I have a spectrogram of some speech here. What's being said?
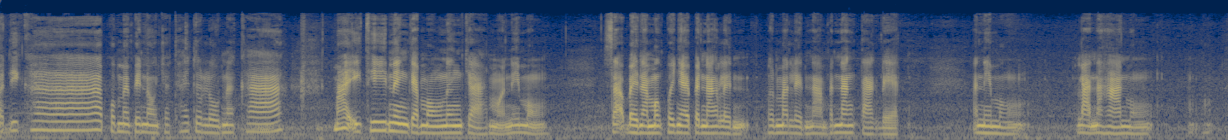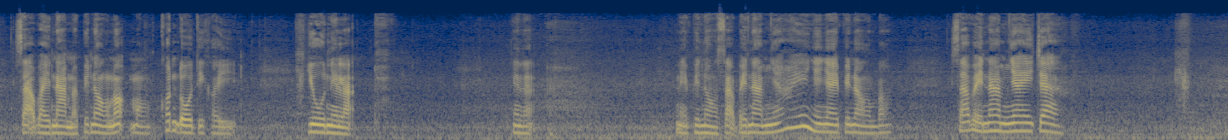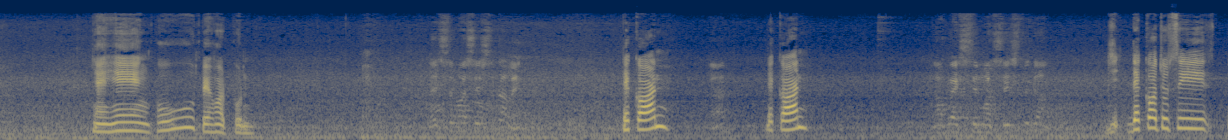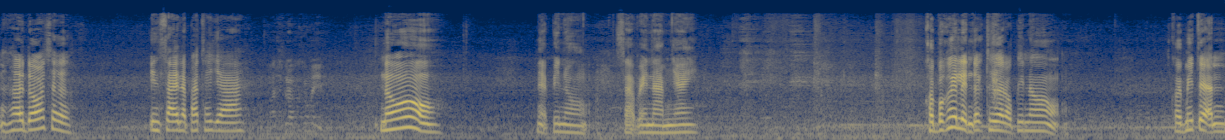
วัสดีค่ะผมมาเป็นน้องชาวไทยตัวโลนะคะ มาอีกทีหนึ่งจะมองหนึ่งจ้ะหมอนี่มองสะใบน้ำมังเปใหญ่เป็นนางเล่นเป็นมาเล่นน้ำเป็นนางตากแดด อันนี้มองร้านอาหารมองสะใบน้ำนะพี่น้องเนาะมองคอนโดที่เคยอยู่นี่แหละนี่แหละนี่พี่น้องสะใบน้ำใหญ่ใหญ่พี่น้องบ่สะใบน้ำใหญ่จ้ะใหญ่แห้งพูดไปหอดปุ่น This is my sister, darling. เด็กก่อนเด็กก่อน Now, where's my sister gone? they go to see her daughter inside ในพัทยา Why should I come in? no เนี่ยพี่น้องสระว่ายน้ำใหญ่คอยบ่เคยเล่นจักเทือหรอกพี่น้องคอยมีแต่อัน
